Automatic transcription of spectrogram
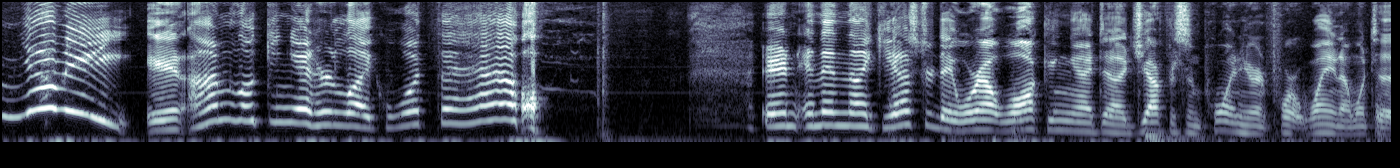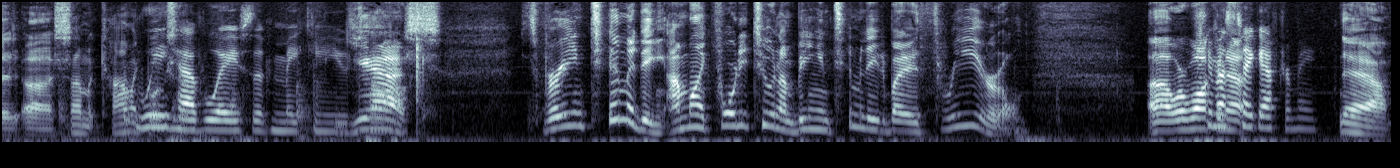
mm, "Yummy!" And I'm looking at her like, "What the hell?" And and then like yesterday, we're out walking at uh, Jefferson Point here in Fort Wayne. I went to uh, Summit Comic Books. We Books. have ways of making you talk. Yes. It's very intimidating. I'm like 42 and I'm being intimidated by a three year old. Uh, we're She walking must out. take after me. yeah.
